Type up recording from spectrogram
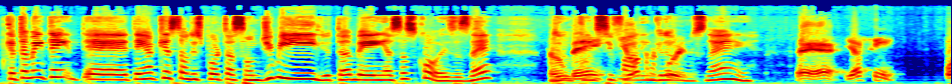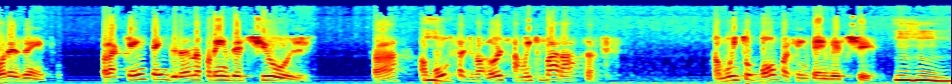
Porque também tem, é, tem a questão da exportação de milho também, essas coisas, né? Também. Quando se fala em grãos, coisa. né? É, é, e assim, por exemplo, para quem tem grana para investir hoje, tá? A hum. bolsa de valores está muito barata. Tá muito bom para quem quer investir. Uhum.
